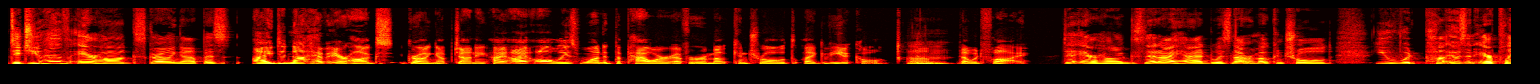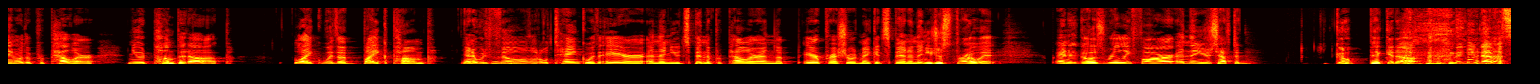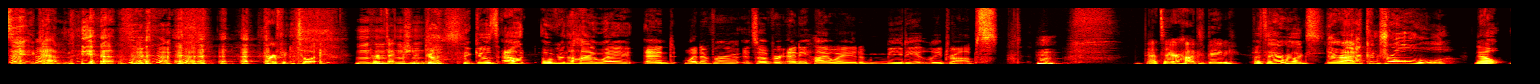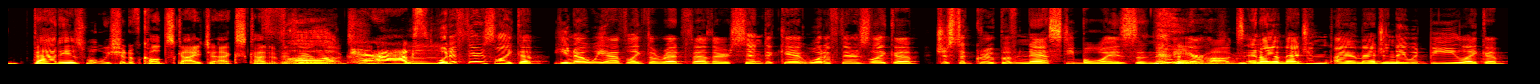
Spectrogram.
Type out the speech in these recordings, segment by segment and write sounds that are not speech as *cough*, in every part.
Did you have air hogs growing up as I did not have air hogs growing up, Johnny. I, I always wanted the power of a remote controlled like vehicle um, that would fly. the air hogs that I had was not remote controlled. You would pu- it was an airplane with a propeller and you would pump it up like with a bike pump and it would fill a little tank with air and then you'd spin the propeller and the air pressure would make it spin and then you just throw it and it goes really far and then you just have to go pick it up. *laughs* and then you never see it again. *laughs* yeah. *laughs* Perfect toy. Mhm, Perfection. It goes it goes out over the highway, and whenever it's over any highway, it immediately drops. That's air hogs, baby. That's air hogs. They're out of control. Now that is what we should have called skyjacks, kind of as air Fuck. hogs. Air hogs. Mm. What if there's like a, you know, we have like the Red Feather Syndicate. What if there's like a just a group of nasty boys and they're the *laughs* air hogs? And I imagine I imagine they would be like a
